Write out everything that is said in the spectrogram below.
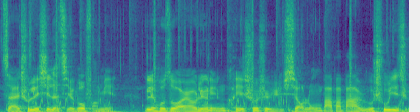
在处理器的结构方面，猎户座2100可以说是与骁龙888如出一辙，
